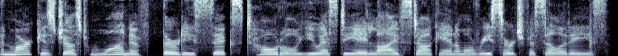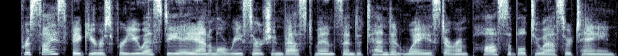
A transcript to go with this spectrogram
and MARC is just one of 36 total USDA livestock animal research facilities. Precise figures for USDA animal research investments and attendant waste are impossible to ascertain,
